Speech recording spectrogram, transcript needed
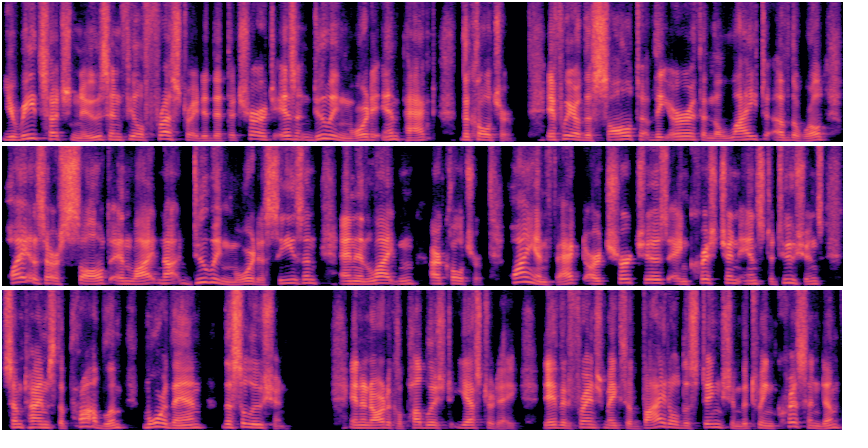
you read such news and feel frustrated that the church isn't doing more to impact the culture. If we are the salt of the earth and the light of the world, why is our salt and light not doing more to season and enlighten our culture? Why, in fact, are churches and Christian institutions sometimes the problem more than the solution? In an article published yesterday, David French makes a vital distinction between Christendom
